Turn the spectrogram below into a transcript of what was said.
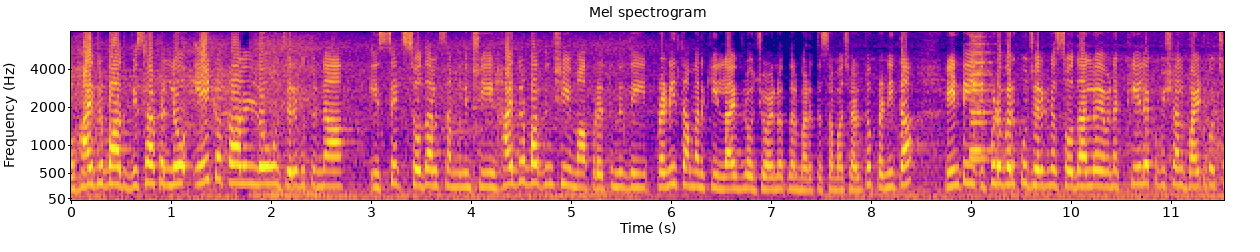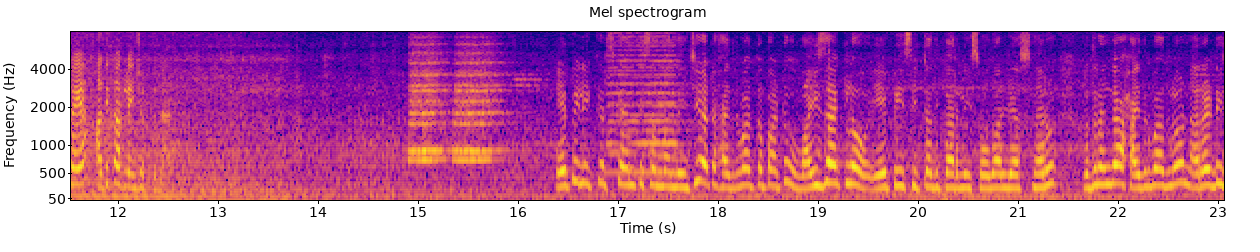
సో హైదరాబాద్ విశాఖలో ఏకకాలంలో జరుగుతున్న ఈ సెట్ సోదాలకు సంబంధించి హైదరాబాద్ నుంచి మా ప్రతినిధి ప్రణీత మనకి లైవ్లో జాయిన్ అవుతున్నారు మరింత సమాచారంతో. ప్రణీత ఏంటి ఇప్పటి వరకు జరిగిన సోదాల్లో ఏమైనా కీలక విషయాలు బయటకు వచ్చాయా? అధికారులు ఏం చెప్తున్నారు? ఏపీ లిక్కర్ స్కామ్కి సంబంధించి అటు హైదరాబాద్తో పాటు వైజాగ్లో ఏపీ సిట్ అధికారులు ఈ సోదాలు చేస్తున్నారు. ప్రధానంగా హైదరాబాద్లో నరెడ్డి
